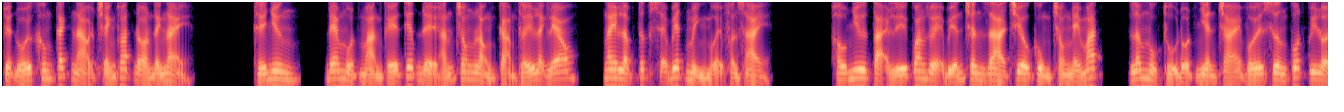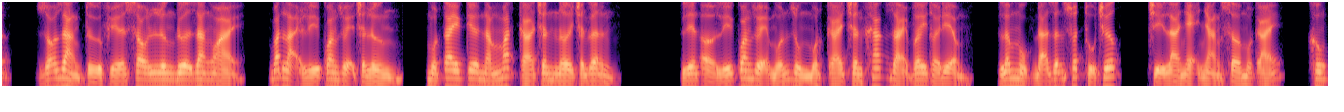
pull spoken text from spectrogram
tuyệt đối không cách nào tránh thoát đòn đánh này. Thế nhưng, đem một màn kế tiếp để hắn trong lòng cảm thấy lạnh lẽo, ngay lập tức sẽ biết mình mười phần sai. Hầu như tại Lý Quang Duệ biến chân ra chiêu cùng trong nháy mắt, Lâm Mục thủ đột nhiên trái với xương cốt quy luật, rõ ràng từ phía sau lưng đưa ra ngoài, bắt lại Lý Quang Duệ chân lưng, một tay kia nắm mắt cá chân nơi chân gân. Liên ở Lý Quang Duệ muốn dùng một cái chân khác giải vây thời điểm, Lâm Mục đã dẫn xuất thủ trước, chỉ là nhẹ nhàng sờ một cái, không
